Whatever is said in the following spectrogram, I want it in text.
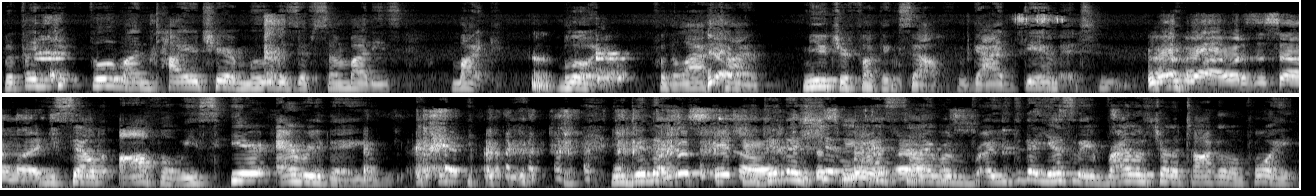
But if I feel my entire chair move as if somebody's mic blew it for the last Yeah. time, mute your fucking self. God damn it. What, why? What does it sound like? You sound awful. We hear everything. you did that. Just, you you did that shit last time when uh, you did that yesterday. Brian was trying to talk of a point,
